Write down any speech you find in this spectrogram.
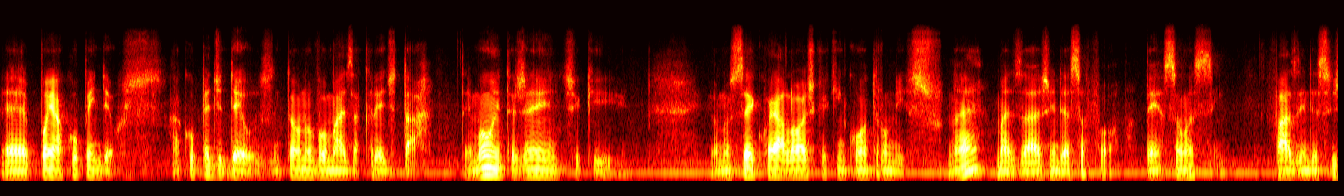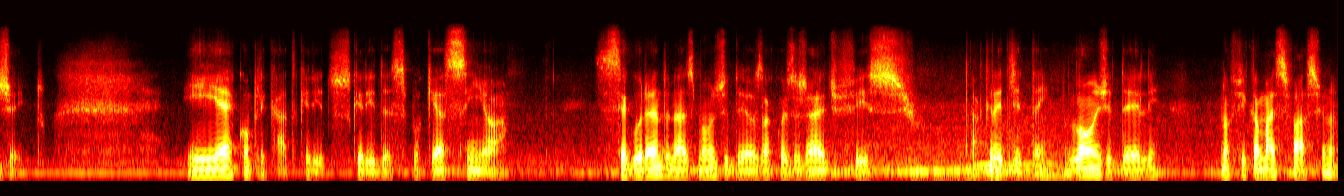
É, põe a culpa em Deus. A culpa é de Deus, então não vou mais acreditar. Tem muita gente que eu não sei qual é a lógica que encontram nisso, né? Mas agem dessa forma, pensam assim, fazem desse jeito. E é complicado, queridos, queridas, porque assim, ó, segurando nas mãos de Deus a coisa já é difícil. Acreditem, longe dele não fica mais fácil não.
